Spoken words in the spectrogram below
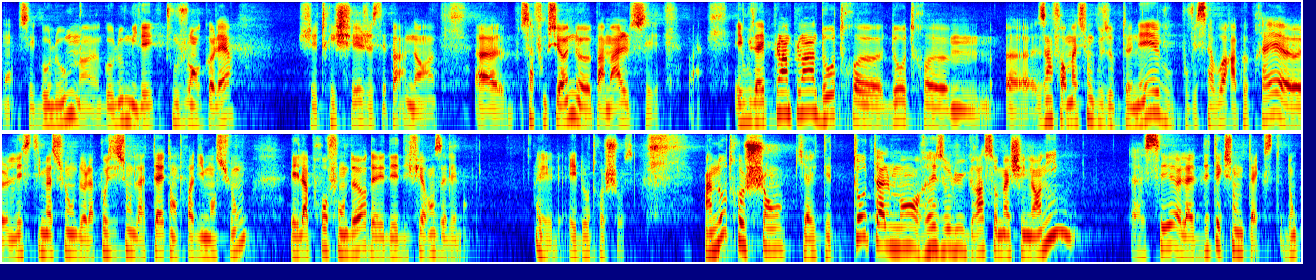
Bon, c'est Gollum. Hein. Gollum, il est toujours en colère. J'ai triché, je ne sais pas. Non, euh, ça fonctionne euh, pas mal. Et vous avez plein, plein d'autres, euh, informations que vous obtenez. Vous pouvez savoir à peu près l'estimation de la position de la tête en trois dimensions et la profondeur des, différents éléments et, d'autres choses. Un autre champ qui a été totalement résolu grâce au machine learning, c'est la détection de texte, donc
